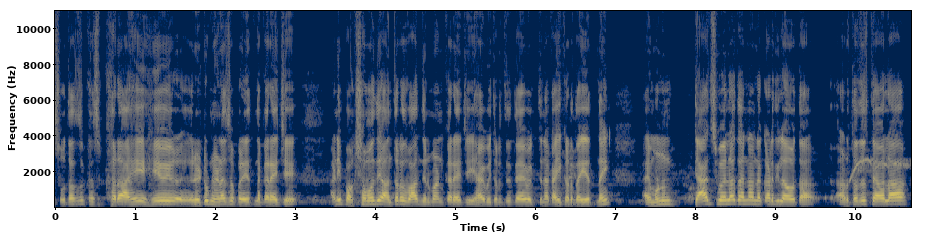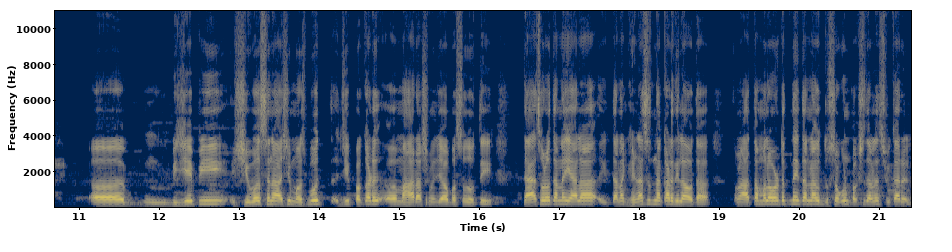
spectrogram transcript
स्वतःचं कसं खरं आहे हे रेटून घेण्याचा प्रयत्न करायचे आणि पक्षामध्ये अंतर्गत वाद निर्माण करायचे ह्या व्यतिरिक्त त्या व्यक्तींना काही करता येत नाही. आणि म्हणून त्याच वेळेला त्यांना नकार दिला होता. अर्थातच त्यावेळेला बी जे पी शिवसेना अशी मजबूत जी पकड महाराष्ट्रामध्ये जेव्हा बसत होती त्याचवेळेला त्यांना याला त्यांना घेण्यासच नकार दिला होता. त्यामुळे आता मला वाटत नाही त्यांना दुसरा कोण पक्ष द्यायला स्वीकारेल.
